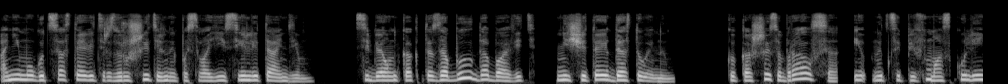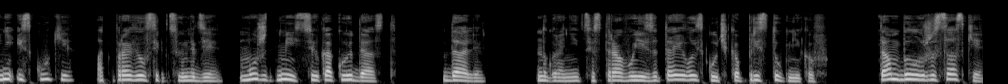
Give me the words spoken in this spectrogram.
они могут составить разрушительный по своей силе тандем. Себя он как-то забыл добавить, не считая достойным. Какаши собрался, и, нацепив маску лени и скуки, отправился к Цунаде, может миссию какую даст. Далее. На границе с травой затаилась кучка преступников. Там был уже Саски,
